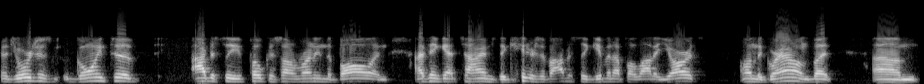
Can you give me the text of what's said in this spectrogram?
you know, Georgia's going to obviously focus on running the ball. And I think at times the Gators have obviously given up a lot of yards on the ground. But um,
